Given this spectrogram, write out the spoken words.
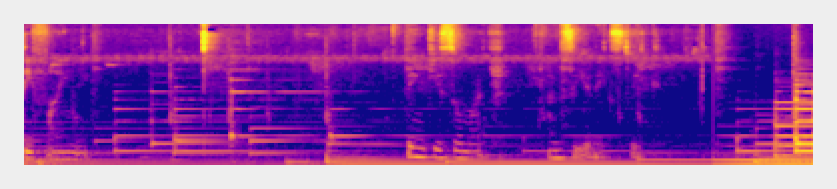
define you. Thank you so much and see you next week.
